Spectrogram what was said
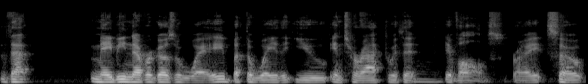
that maybe never goes away, but the way that you interact with it mm. evolves, right? So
